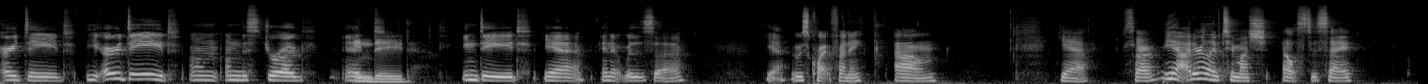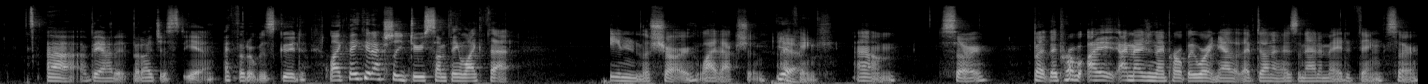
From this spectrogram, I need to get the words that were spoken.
OD'd. He OD'd on on this drug. Indeed. Indeed, yeah, and it was, uh, yeah, it was quite funny. Um, yeah, so yeah, I don't really have too much else to say uh, about it, but I just, yeah, I thought it was good. Like they could actually do something like that in the show, live action. yeah. I think. Um, so, but they probably, I, I imagine they probably won't now that they've done it as an animated thing. So,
